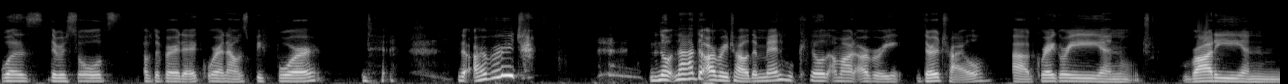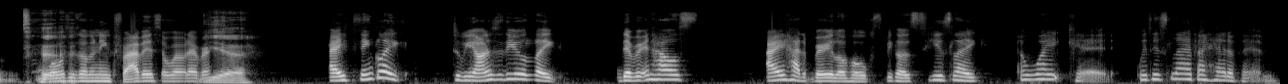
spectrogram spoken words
was the results of the verdict were announced before the Arbery trial. No, not the Arbery trial. The men who killed Ahmaud Arbery, their trial, uh, Gregory and Roddy and what was his other name, Travis or whatever. Yeah. I think like to be honest with you, like the Rittenhouse, I had very low hopes because he's like a white kid with his life ahead of him,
